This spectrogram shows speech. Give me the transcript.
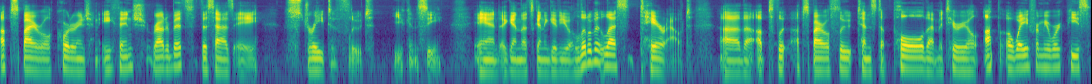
up spiral quarter inch and eighth inch router bits, this has a straight flute you can see. And again, that's going to give you a little bit less tear out. Uh, the up, up spiral flute tends to pull that material up away from your workpiece.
